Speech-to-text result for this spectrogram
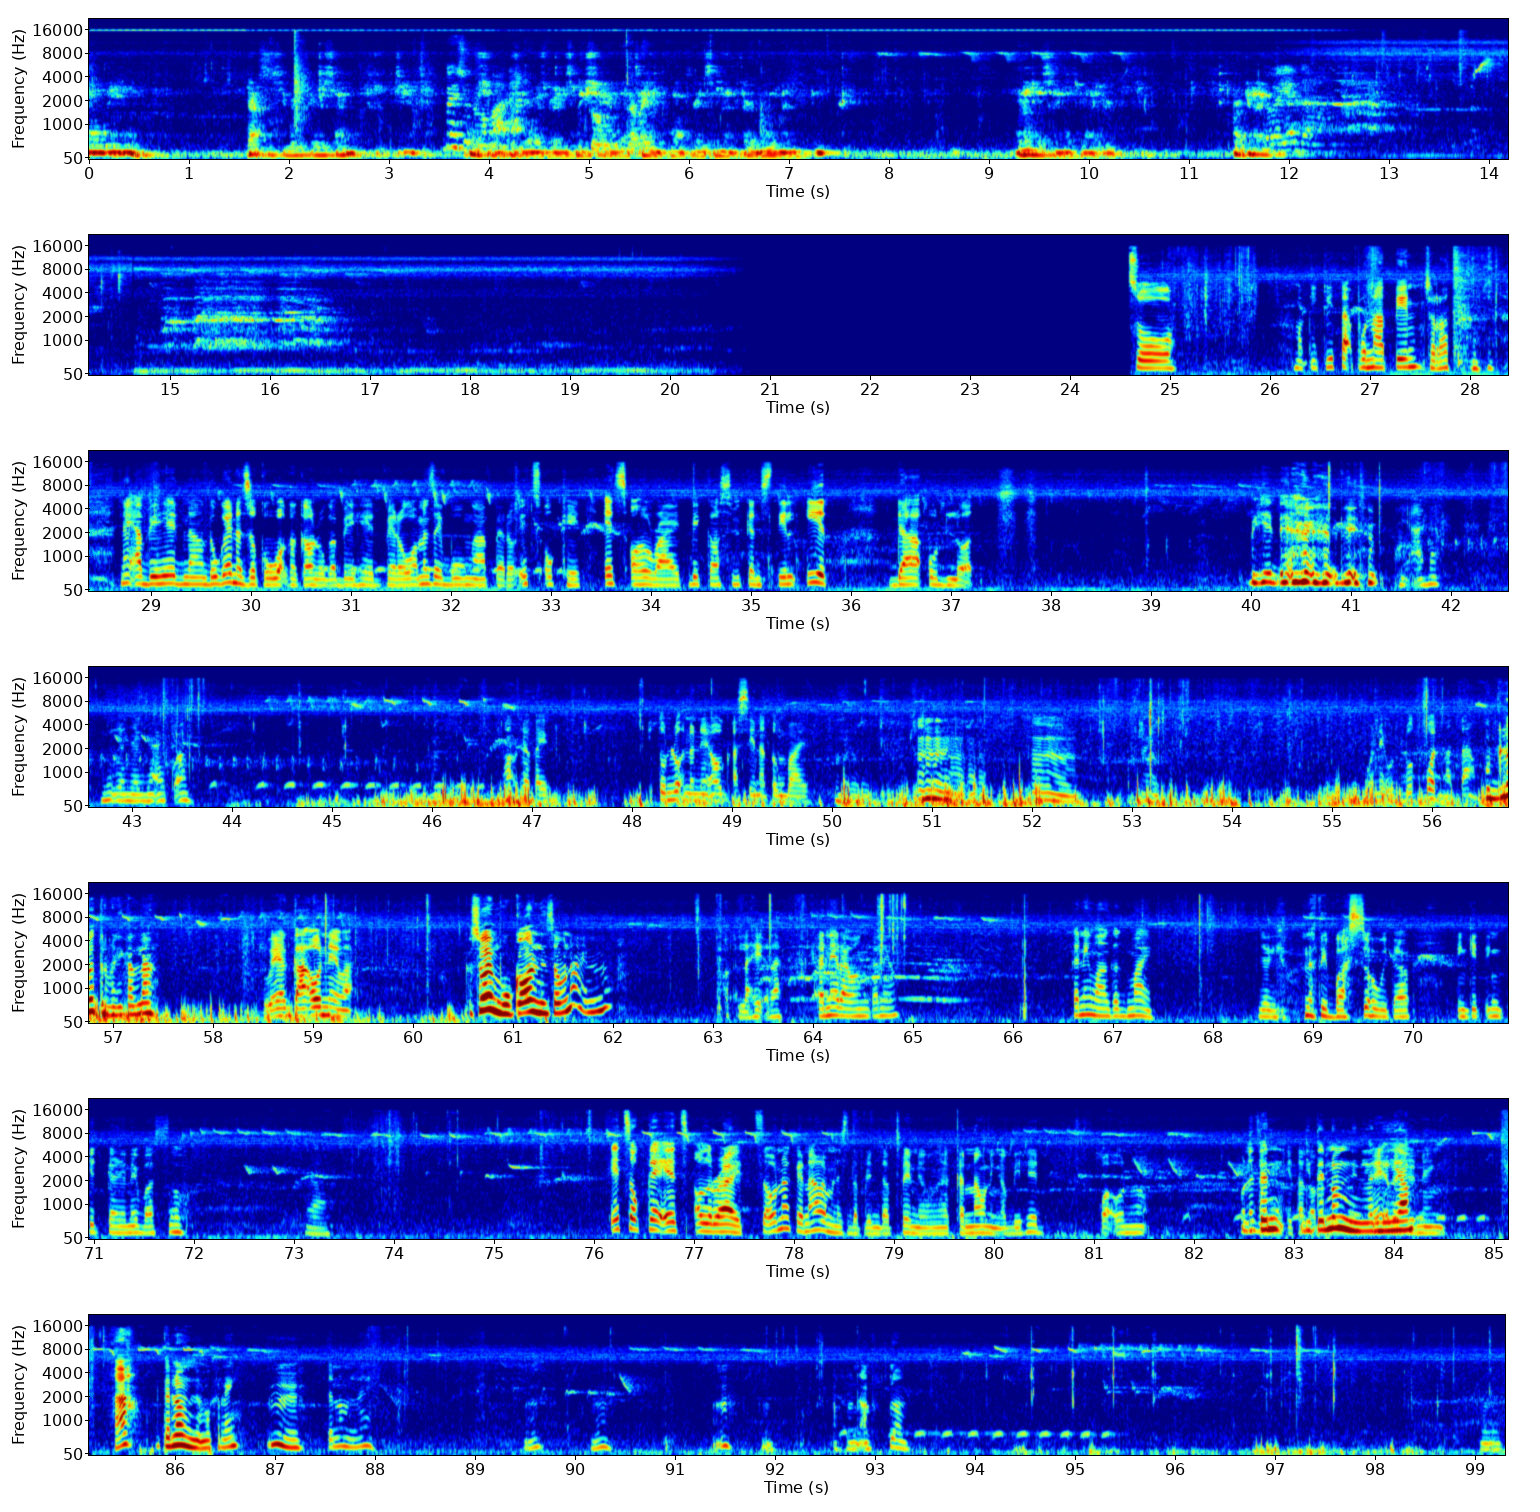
as you So, makikita po natin, charot. na abihid ng dugay na kuwa kakaon og abihid pero wa man say bunga pero it's okay it's all right because we can still eat the udlot Bihid. ni ana ni ganyan niya ako ang ma da kay tunlo no ni og asin atong bay. Hmm. Hmm. Wala udlot pod matang. Udlot lang. Suway ang kaon ni ma. Kasuay mo kaon ni sa una. Lahi ra. Kani ra ang kani. Kaning mga gagmay. Yagi nati baso without ingkit-ingkit kanya na baso. Yeah. It's okay, it's alright. Sa una kay naram na sa daprin-daprin yung mga kanaw ning abihed. Wa ono. Gitan- gitanom nila niyam. Ha? Tanong na makareng. Hmm, tanom Hm? Hm? Hm? Hm? Ach, ein Abstand. Hm.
